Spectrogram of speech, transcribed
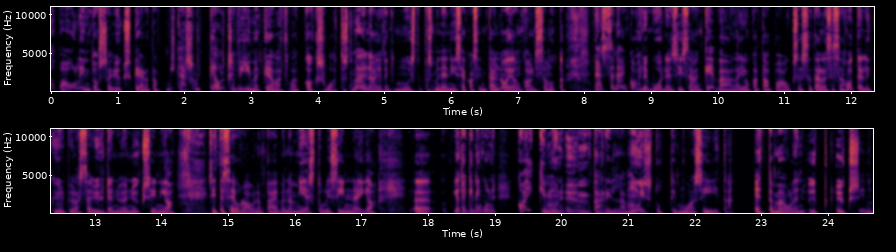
jopa olin tuossa yksi kerta, mikä se oli, oliko se viime kevät vai kaksi vuotta? Sitten mä enää jotenkin muista, tässä menee niin sekaisin tämän ajan kanssa, mutta tässä näin kahden vuoden sisään keväällä joka tapauksessa tällaisessa hotellikylpylässä yhden yön yksin ja sitten seuraavana päivänä mies tuli sinne ja ö, jotenkin niin kuin kaikki mun ympärillä muistutti mua siitä, että mä olen yksin.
